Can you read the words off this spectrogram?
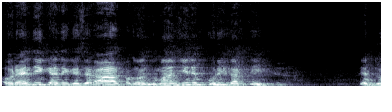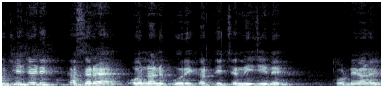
ਉਹ ਰਹਿੰਦੀ ਕਹਿੰਦੀ ਕਿ ਸਰ ਆਹ ਭਗਵੰਤ ਮਾਨ ਜੀ ਨੇ ਪੂਰੀ ਕਰਤੀ। ਤੇ ਦੂਜੀ ਜਿਹੜੀ ਕਸਰ ਹੈ, ਉਹਨਾਂ ਨੇ ਪੂਰੀ ਕਰਤੀ ਚੰਨੀ ਜੀ ਨੇ, ਤੁਹਾਡੇ ਵਾਲੇ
